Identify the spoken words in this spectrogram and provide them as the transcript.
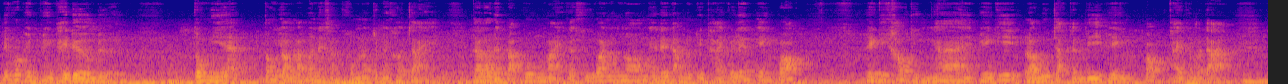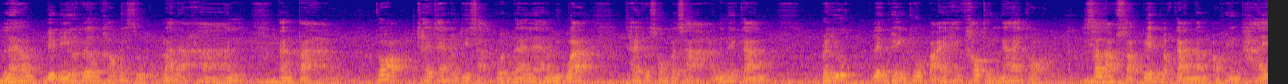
เรียกว่าเป็นเพลงไทยเดิมเลย ตรงนี้ต้องยอมรับว่าในสังคมเราจะไม่เข้าใจ แต่เราได้ปรับปรุงใหม่ก็คือว่าน้องๆเนี่ยได้นำดนตรีไทยไปเล่นเพลงป๊อปเพลงที่เข้าถึงง่าย เพลงที่เรารู้จักกันดีเพลงป๊อปไทยธรรมดา แล้วเดี๋ยวนี้เริ่มเข้าไปสู่ร้านอาหารต่างๆ ก็ใช้แทนดนตรีสากลได้แล้ว หรือว่าใช้ผสมผสานในการประยุกต์เล่นเพลงทั่วไปให้เข้าถึงง่ายก่อน สลับสับเปลี่ยนกับการนำเอาเพลงไทย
